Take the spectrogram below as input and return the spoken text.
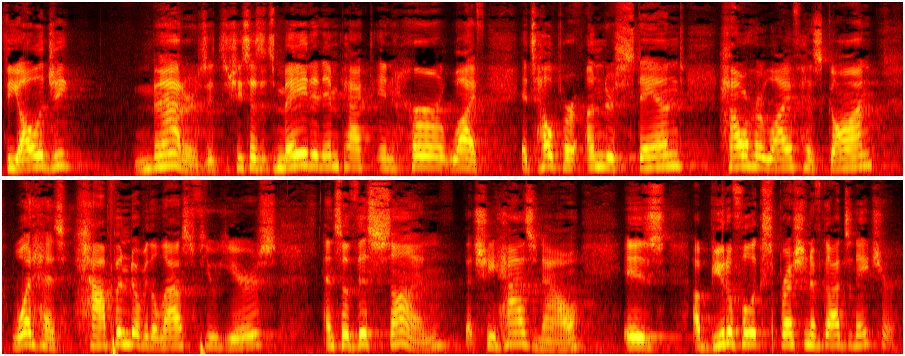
Theology matters. It's, she says it's made an impact in her life. It's helped her understand how her life has gone, what has happened over the last few years. And so, this son that she has now is a beautiful expression of God's nature.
